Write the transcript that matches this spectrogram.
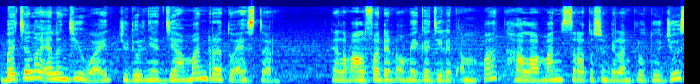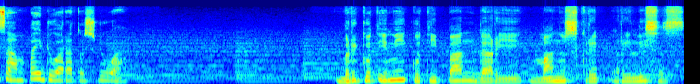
Bacalah Ellen G. White judulnya Zaman Ratu Esther dalam Alfa dan Omega jilid 4 halaman 197 sampai 202. Berikut ini kutipan dari manuskrip Releases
